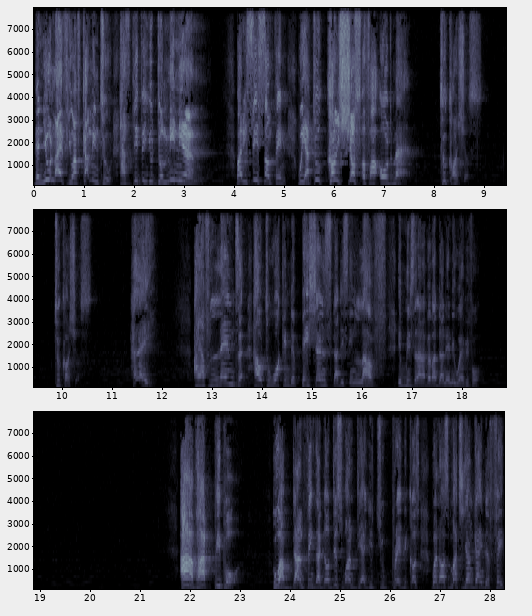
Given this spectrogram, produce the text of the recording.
The new life you have come into has given you dominion. But you see something, we are too conscious of our old man. Too conscious. Too conscious. Hey, I have learned how to walk in the patience that is in love. It means that I've ever done anywhere before. I've had people who have done things that, no, this one dare you to pray because when I was much younger in the faith,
